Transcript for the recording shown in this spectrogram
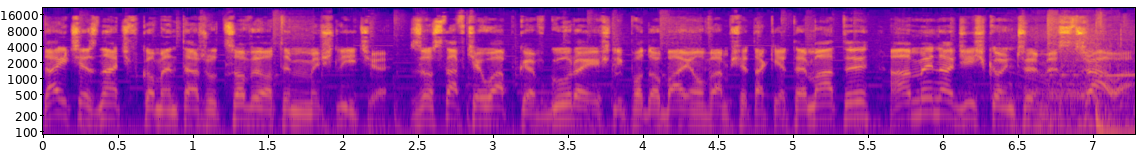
Dajcie znać w komentarzu, co wy o tym myślicie. Zostawcie łapkę w górę, jeśli podobają wam się takie tematy, a my na dziś kończymy. Strzała!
